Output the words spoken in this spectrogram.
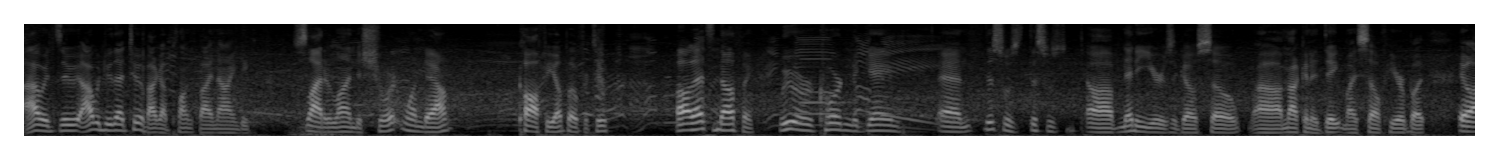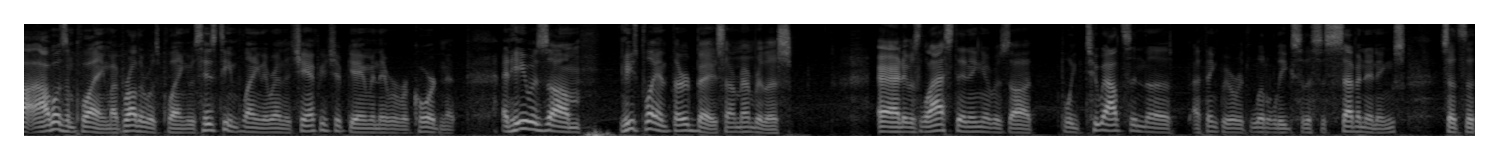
I would do I would do that too if I got plunked by 90. Slider line to short, one down. Coffee up over 2. Oh, that's nothing. We were recording the game, and this was this was uh, many years ago, so uh, I'm not going to date myself here, but you know, I wasn't playing. My brother was playing. It was his team playing. They were in the championship game, and they were recording it. And he was um he's playing third base. I remember this. And it was last inning. It was uh believe two outs in the I think we were with Little League, so this is seven innings. So it's the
